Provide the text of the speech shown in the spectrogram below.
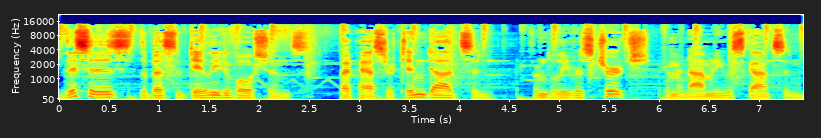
This is the best of daily devotions by Pastor Tim Dodson from Believers Church in Menomonie, Wisconsin.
